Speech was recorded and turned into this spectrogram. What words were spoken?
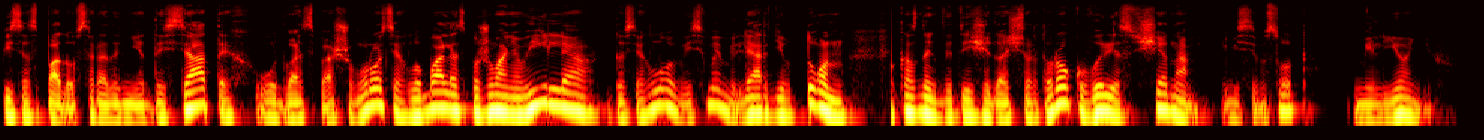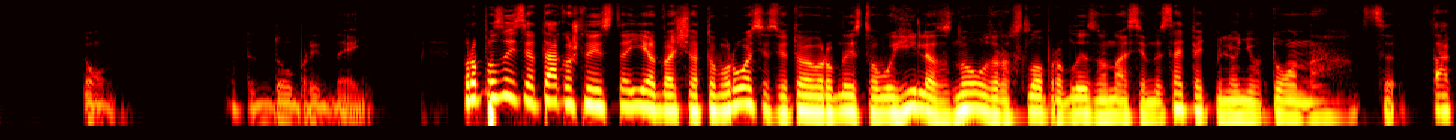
Після спаду всередині десятих у 2021 році глобальне споживання вугілля досягло 8 мільярдів тонн. Показник 2024 року виріс ще на 800 мільйонів тонн. От добрий день. Пропозиція також не відстає. У 2024 році світове виробництво вугілля знову зросло приблизно на 75 мільйонів тонн. Це так,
